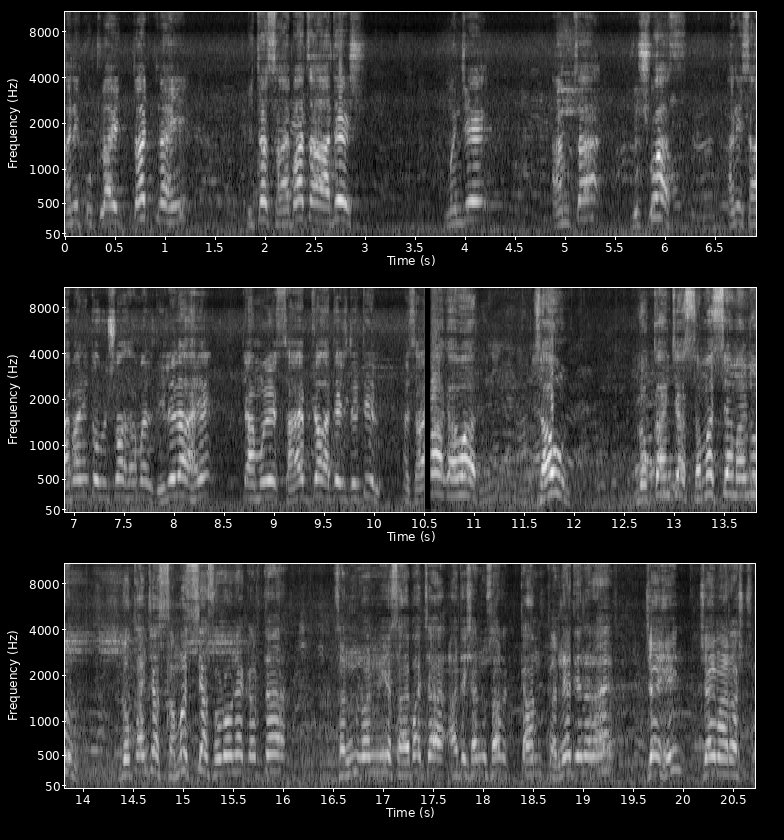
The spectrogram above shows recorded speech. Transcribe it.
आणि कुठलाही तट नाही. इथं साहेबाचा आदेश म्हणजे आमचा विश्वास आणि साहेबांनी तो विश्वास आम्हाला दिलेला आहे. त्यामुळे साहेब जो आदेश देतील गावात जाऊन लोकांच्या समस्या मांडून लोकांच्या समस्या सोडवण्याकरता सन्माननीय साहेबाच्या आदेशानुसार काम करण्यात येणार आहे. जय हिंद जय महाराष्ट्र.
